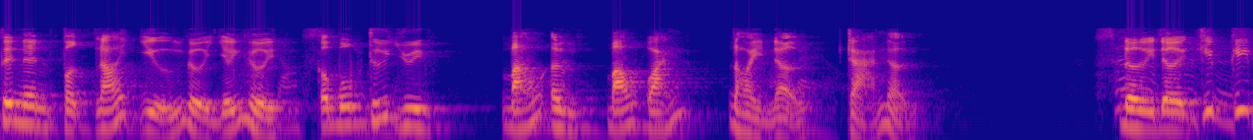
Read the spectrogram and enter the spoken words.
Thế nên Phật nói giữa người với người có bốn thứ duyên, báo ân, báo oán, đòi nợ, trả nợ. Đời đời kiếp kiếp,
